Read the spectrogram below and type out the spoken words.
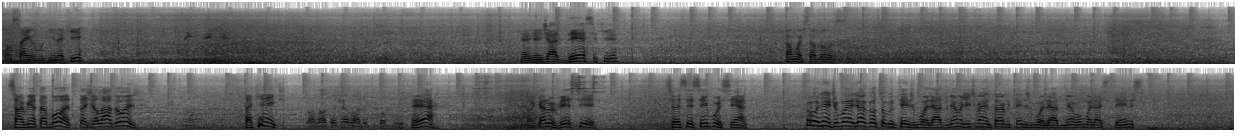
Vamos sair um pouquinho daqui. E a gente já desce aqui para mostrar para você. Essa aguinha tá boa? Tá gelado hoje? Não. Tá quente? Pra lá tá gelado, aqui tá boa. É? Então quero ver se, se vai ser 100%. Ô, gente, eu vou, já que eu tô com tênis molhado mesmo, a gente vai entrar com tênis molhado mesmo. Vamos molhar esse tênis.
